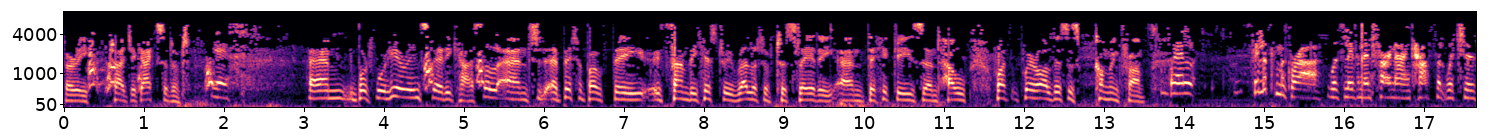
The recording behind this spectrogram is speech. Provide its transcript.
very tragic accident Yes. Um, but we're here in Sleady Castle and a bit about the family history relative to Sleady and the Hickeys and how what where all this is coming from. Well, Philip McGrath was living in Fernan Castle, which is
